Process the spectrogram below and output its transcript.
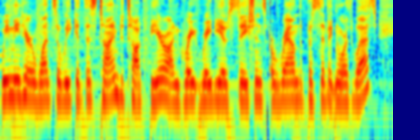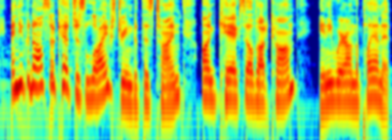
We meet here once a week at this time to talk beer on great radio stations around the Pacific Northwest. And you can also catch us live streamed at this time on KXL.com anywhere on the planet.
